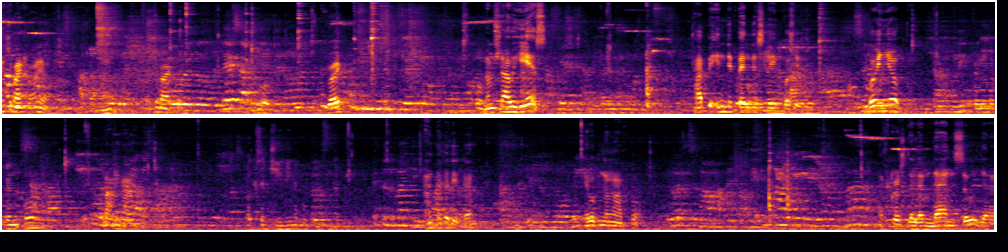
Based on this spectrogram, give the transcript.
Ang kumain ko ko. Right? Ma'am Shawi, yes. Happy Independence Day po sa'yo. Buhay niyo. Pero maganda. Maanghang. Pag sa chili, nabubulong na. Ah, taga dito? Eh, wag na nga po. Of course, the Landan soda.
